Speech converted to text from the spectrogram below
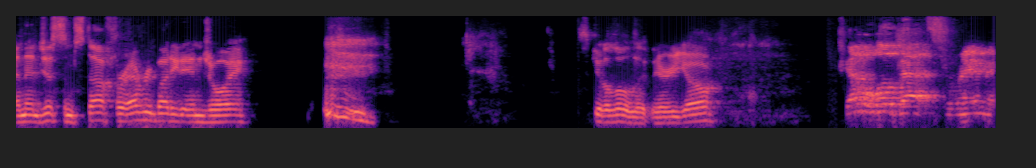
then just some stuff for everybody to enjoy. Let's get a little. There you go. Gotta love that ceramic.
